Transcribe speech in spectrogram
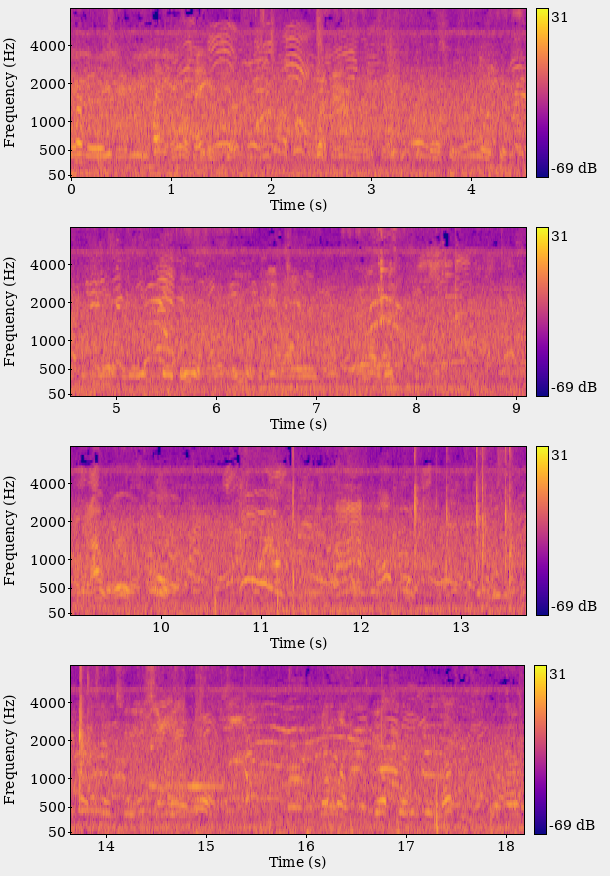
I'm like, you have. you have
